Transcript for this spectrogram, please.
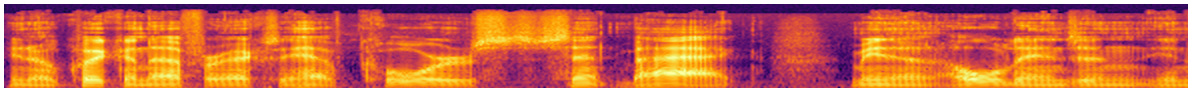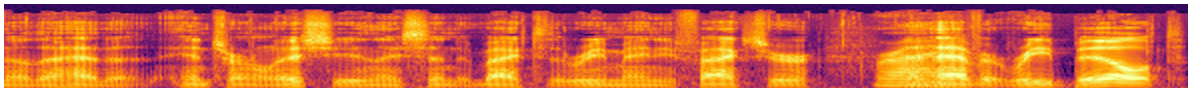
you know, quick enough or actually have cores sent back. I mean, an old engine, you know, that had an internal issue and they send it back to the remanufacturer Right. and have it rebuilt.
